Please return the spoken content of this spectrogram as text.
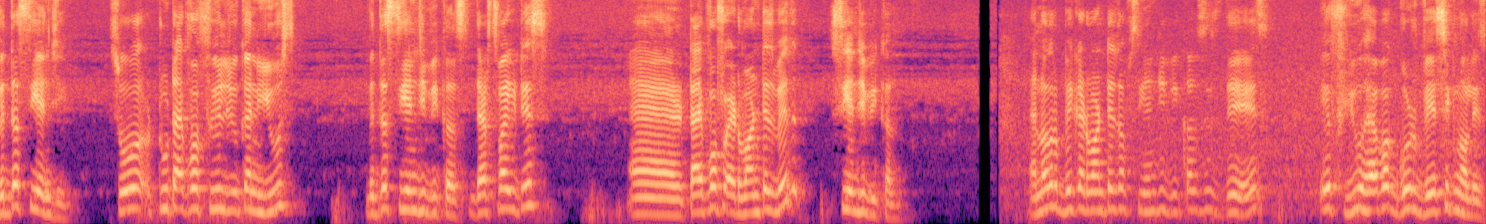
with the cng so two type of fuel you can use with the cng vehicles. That's why it is uh, type of advantage with CNG vehicle. Another big advantage of CNG vehicles is this if you have a good basic knowledge,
